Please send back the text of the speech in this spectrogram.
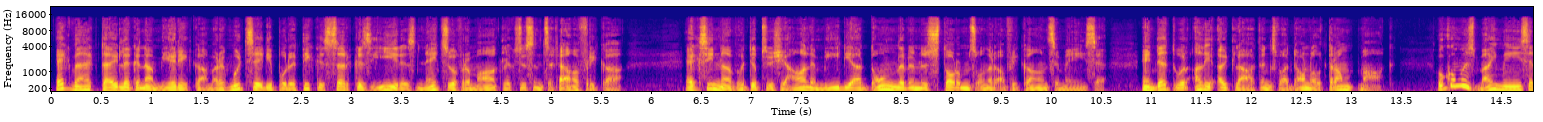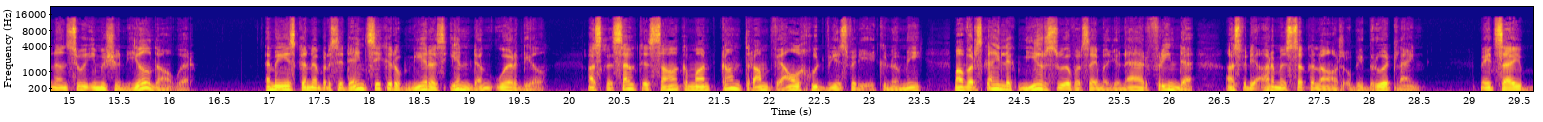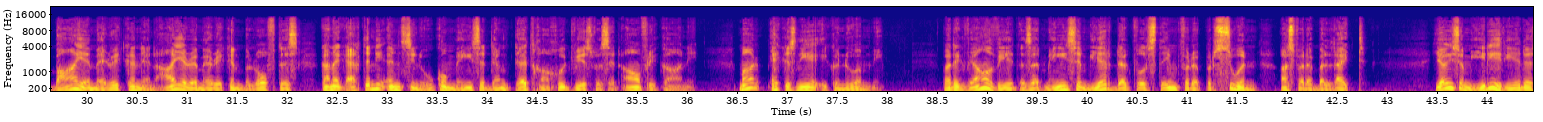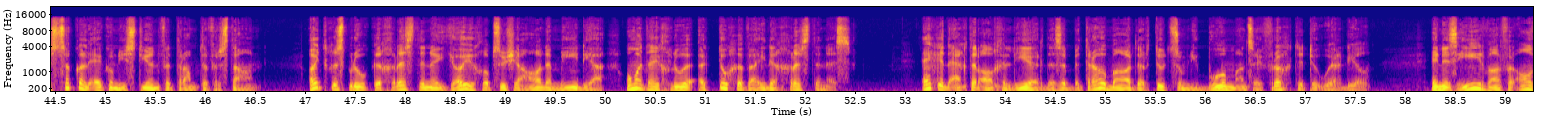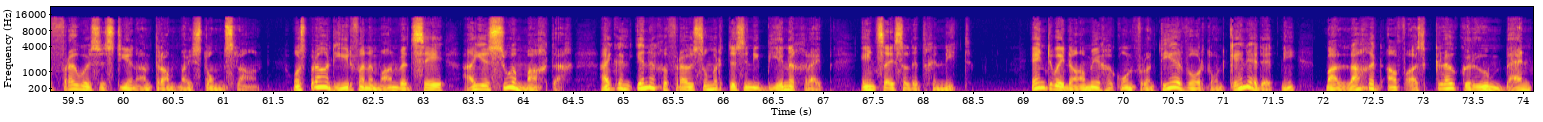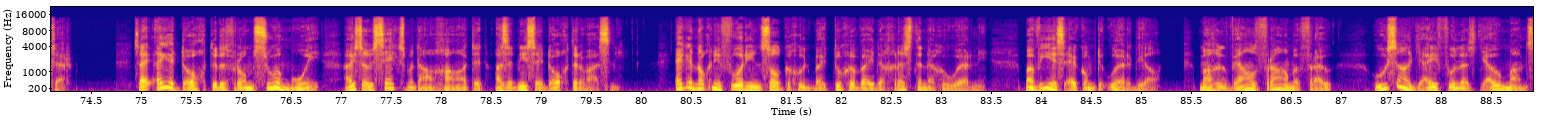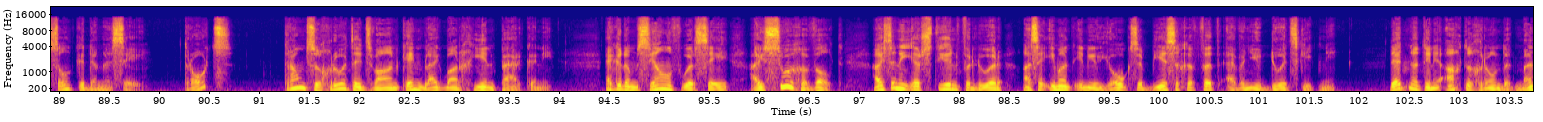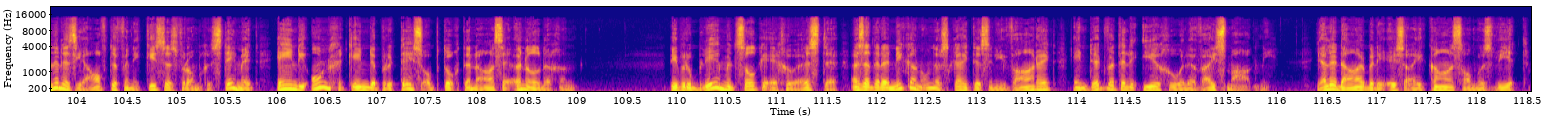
Ek werk tydelik in Amerika, maar ek moet sê die politieke sirkus hier is net so vermaaklik soos in Suid-Afrika. Ek sien nou hoe op sosiale media donderende storms onder Afrikaanse mense en dit oor al die uitlatings wat Donald Trump maak. Hoekom is my mense dan so emosioneel daaroor? 'n Mens kan 'n president seker op meer as een ding oordeel. As gesoute sakeman kan Trump wel goed wees vir die ekonomie, maar waarskynlik meer so vir sy miljonêr vriende as vir die arme sukkelaars op die broodlyn. Met sy buy American en hire American beloftes kan ek egter nie insien hoekom mense dink dit gaan goed wees vir Suid-Afrika nie. Maar ek is nie 'n ekonom nie. Wat ek wel weet is dat mense meer dikwels stem vir 'n persoon as vir 'n beleid. Juis om hierdie rede sukkel ek om die steun vir Trump te verstaan. Uitgesproke Christene juig op sosiale media omdat hy glo 'n toegewyde Christen is. Ek het egter al geleer dis 'n betroubaarder toets om die boom aan sy vrugte te oordeel en is hier waar veral vroue se steun aan Trump my stom slaan. Ons praat hier van 'n man wat sê hy is so magtig, hy kan enige vrou sommer tussen die bene gryp en sy sal dit geniet. En toe hy daarmee gekonfronteer word, ontken hy dit nie, maar lag dit af as cloakroom banter. Sy eie dogter is vir hom so mooi, hy sou seks met haar gehad het as dit nie sy dogter was nie. Ek het nog nie voorheen sulke goed by toegewyde Christene gehoor nie, maar wie is ek om te oordeel? Mag ek wel vra mevrou, Hoe sal jy voel as jou man sulke dinge sê? Trots? Trump se grootheidswaan ken blykbaar geen perke nie. Ek het homself voor sê hy so gewild. Hy sien nie eers steun verloor as hy iemand in New York se besige Fifth Avenue doodskiet nie. Dit net in die agtergrond dat minder as die helfte van die kiesers vir hom gestem het en die ongekende protesoptogte na sy inhuldiging. Die probleem met sulke egoïste is dat hulle nie kan onderskei tussen die waarheid en dit wat hulle ego hulle wys maak nie julle daar by die SAIK sal moes weet.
